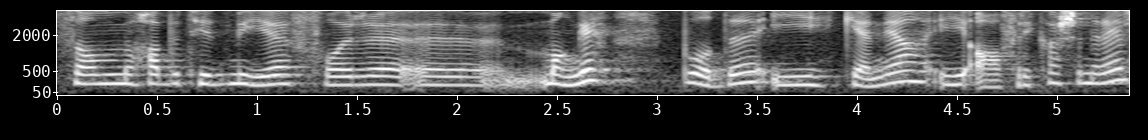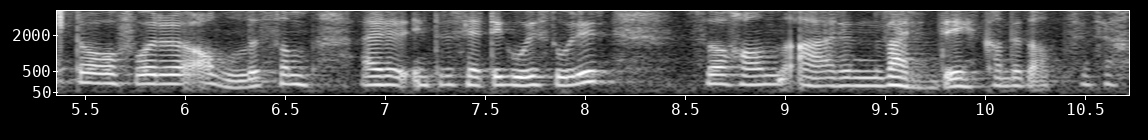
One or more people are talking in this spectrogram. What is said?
som har betydd mye for uh, mange. Både i Kenya, i Afrika generelt, og for alle som er interessert i gode historier. Så han er en verdig kandidat, syns jeg.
